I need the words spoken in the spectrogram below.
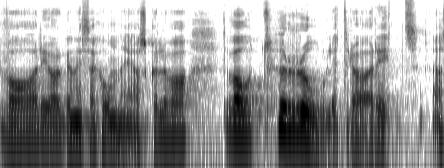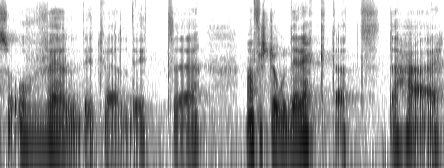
var i organisationen jag skulle vara. Det var otroligt rörigt. Alltså, och väldigt, väldigt... Eh, man förstod direkt att det här,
